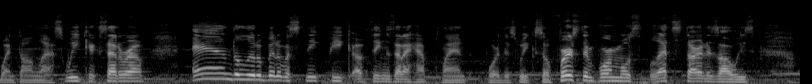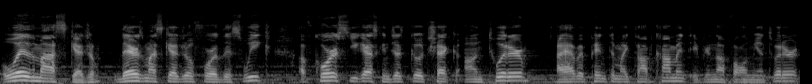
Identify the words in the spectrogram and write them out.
went on last week, etc. And a little bit of a sneak peek of things that I have planned for this week. So first and foremost, let's start as always with my schedule. There's my schedule for this week. Of course, you guys can just go check on Twitter. I have it pinned to my top comment if you're not following me on Twitter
